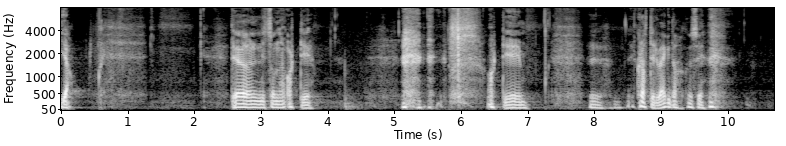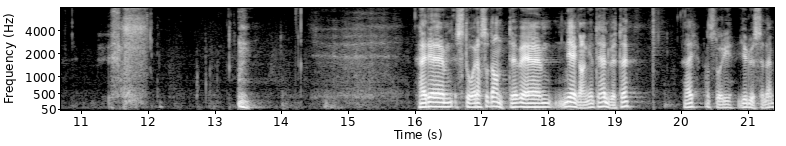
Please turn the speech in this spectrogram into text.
Ja. Det er en litt sånn artig Artig uh, klatrevegg, da, kan du si. Her eh, står altså Dante ved nedgangen til helvete. Her, Han står i Jerusalem.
